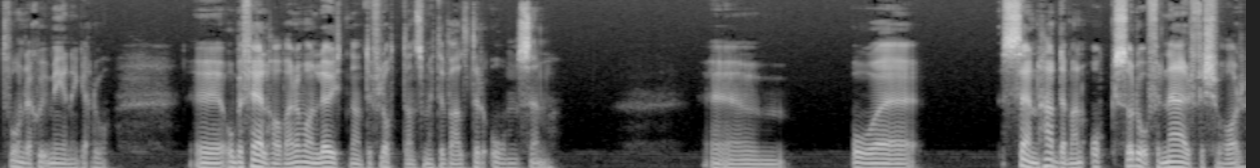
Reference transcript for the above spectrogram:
207 meniga då. Ehm, och befälhavaren var en löjtnant i flottan som hette Walter Omsen. Ehm, och eh, Sen hade man också då för närförsvar,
